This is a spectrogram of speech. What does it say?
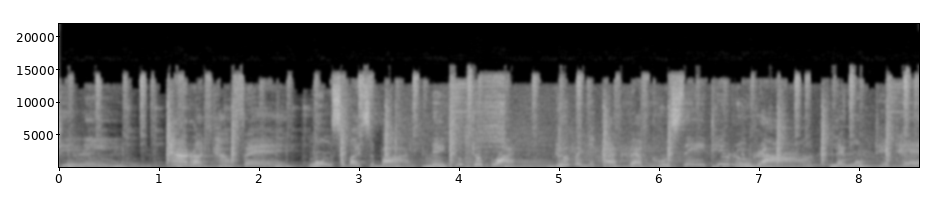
ที่นี่ทารอดคาเฟ่มุมสบายๆ ในทุกๆวัน ด้วยบรรยากาศแบบโคซี่ที่หรูหรา และมุมเท่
